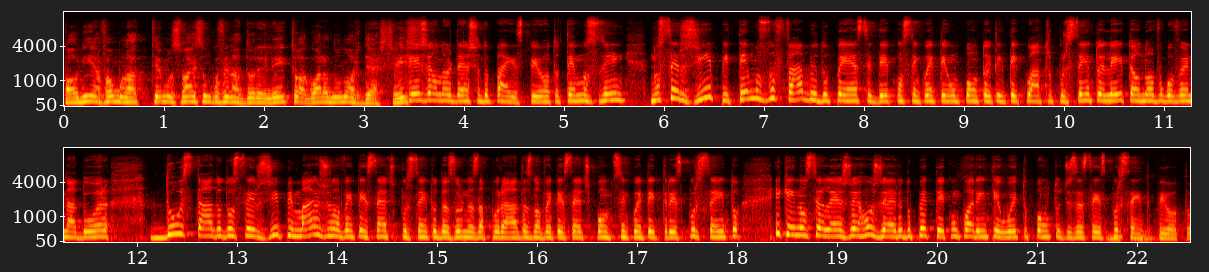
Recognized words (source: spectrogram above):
Paulinha, vamos lá. Temos mais um governador eleito agora no Nordeste, é isso? Região Nordeste do país, Pioto. Temos em, no Sergipe, temos o Fábio do PSD com 51,84% eleito é o novo governador do estado do Sergipe, mais de 97% das urnas apuradas, 97,53%. E quem não se elege é Rogério do PT com 48,16%, Pioto.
